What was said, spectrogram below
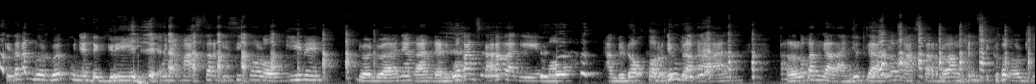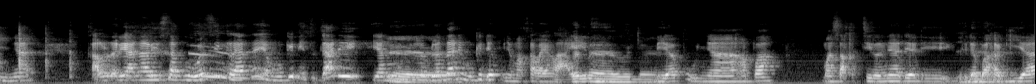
kita kan dua-duanya punya degree, Iya. punya master di psikologi nih, dua-duanya kan. Dan gua kan sekarang lagi mau ambil doktor juga kan. Kalau lu kan nggak lanjut kan, lu master doang kan psikologinya. Kalau dari analisa gue sih ngeliatnya ya mungkin itu tadi yang Iya. lu bilang tadi mungkin dia punya masalah yang lain benar. dia punya apa masa kecilnya dia di tidak Iya. bahagia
